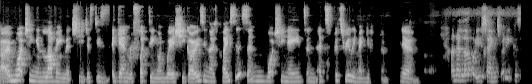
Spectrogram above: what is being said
I'm watching and loving that she just is again reflecting on where she goes in those places and what she needs, and it's it's really magnificent. Yeah. And I love what you're saying. It's really because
